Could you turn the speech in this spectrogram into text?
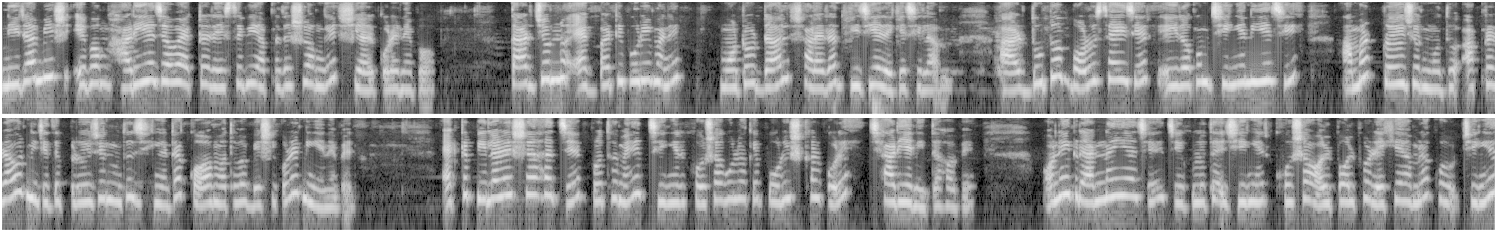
নিরামিষ এবং হারিয়ে যাওয়া একটা রেসিপি আপনাদের সঙ্গে শেয়ার করে নেব। তার জন্য এক বাটি পরিমাণে মটর ডাল সারা রাত ভিজিয়ে রেখেছিলাম। আর দুটো বড় সাইজের এই রকম ঝিঙে নিয়েছি আমার প্রয়োজন মতো। আপনারাও নিজেদের প্রয়োজন মতো ঝিঙেটা কম অথবা বেশি করে নিয়ে নেবেন। একটা পিলারের সাহায্যে প্রথমে ঝিঙের খোসাগুলোকে পরিষ্কার করে ছাড়িয়ে নিতে হবে। অনেক রান্নাই আছে যেগুলোতে ঝিঙের খোসা অল্প অল্প রেখে আমরা ঝিঙে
